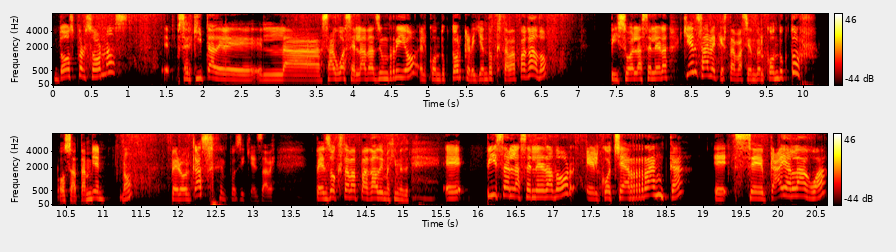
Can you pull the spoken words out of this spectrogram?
dos personas, eh, cerquita de las aguas heladas de un río, el conductor creyendo que estaba apagado, pisó el acelerador. ¿Quién sabe qué estaba haciendo el conductor? O sea, también, ¿no? Pero el caso, pues sí, quién sabe. Pensó que estaba apagado, imagínense. Eh, pisa el acelerador, el coche arranca, eh, se cae al agua,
